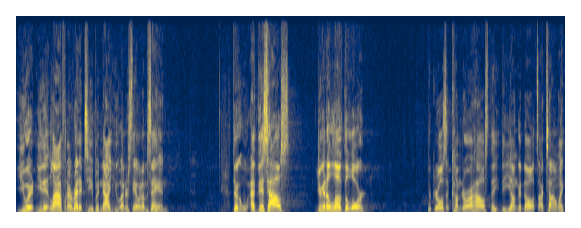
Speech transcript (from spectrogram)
you were you didn't laugh when I read it to you, but now you understand what I'm saying. They're, at this house, you're gonna love the Lord. The girls that come to our house, the, the young adults, I tell them like,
